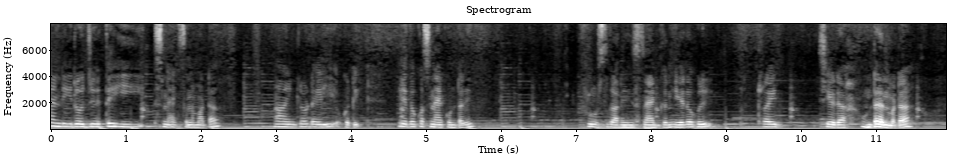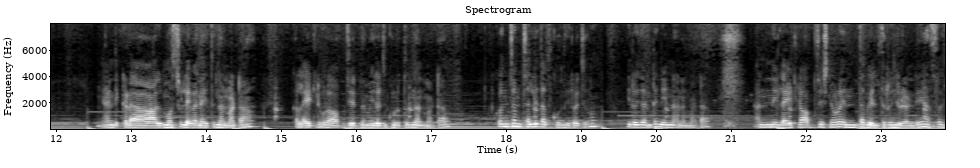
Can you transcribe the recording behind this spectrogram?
అండ్ ఈరోజు అయితే ఈ స్నాక్స్ అన్నమాట. మా ఇంట్లో డైలీ ఒకటి. ఏదో ఒక స్నాక్ ఉంటుంది. ఫ్రూట్స్ కానీ స్నాక్ కానీ ఏదో ఒకటి ట్రై చేయడం ఉంటుంది అనమాట అండ్ ఇక్కడ ఆల్మోస్ట్ లెవెన్ అవుతుందనమాట ఇంకా లైట్లు కూడా ఆఫ్ చేద్దాం ఈరోజు గుర్తుందనమాట కొంచెం చలి తక్కువ ఉంది ఈరోజు. ఈరోజు అంటే నిన్న అనమాట అన్ని లైట్లు ఆఫ్ చేసినా కూడా ఎంత వెళ్తురుంది చూడండి. అసలు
